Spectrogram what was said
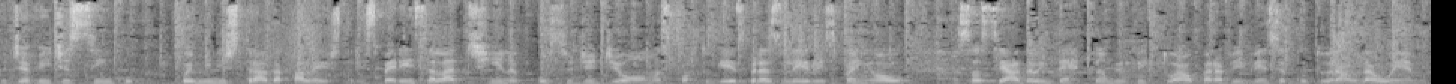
No dia 25, foi ministrada a palestra Experiência Latina, curso de idiomas português, brasileiro e espanhol, associada ao intercâmbio virtual para a vivência cultural da UEMA.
